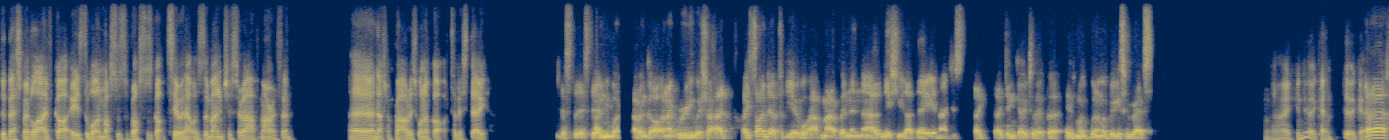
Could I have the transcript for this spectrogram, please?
the best medal I've got is the one Ross has got two, and that was the Manchester Half Marathon. Uh, and that's my proudest one I've got to this date. That's the, it's the only one I haven't got, and I really wish I had. I signed up for the Oval Half Marathon, and I had an issue that day, and I just I, I didn't go to it. But it was my, one of my biggest regrets. No, you can do it again. Do it again. Uh,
